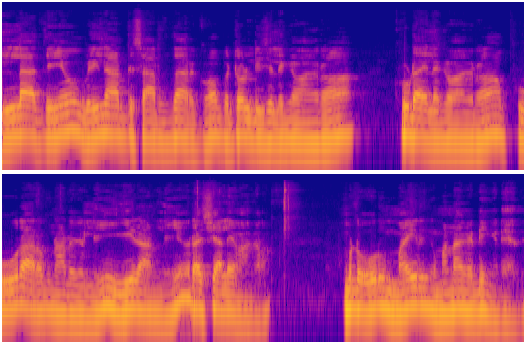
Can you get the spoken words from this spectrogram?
எல்லாத்தையும் வெளிநாட்டு சார்ந்து தான் இருக்கும். பெட்ரோல் டீசல் எங்கே வாங்குகிறோம் க்ரூட் ஆயில் எங்கே வாங்குகிறோம் பூரா அரபு நாடுகள்லேயும் ஈரான்லேயும் ரஷ்யாலேயும் வாங்குகிறோம் நம்மகிட்ட ஒரு மயிருங்க மண்ணாங்கட்டியும் கிடையாது.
